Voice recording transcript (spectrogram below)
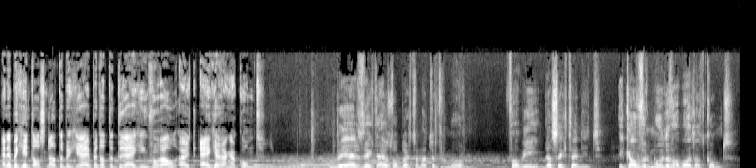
En hij begint al snel te begrijpen dat de dreiging vooral uit eigen rangen komt. Beer zegt hij had opdracht om het te vermoorden. Van wie, dat zegt hij niet. Ik kan vermoeden van waar dat komt.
